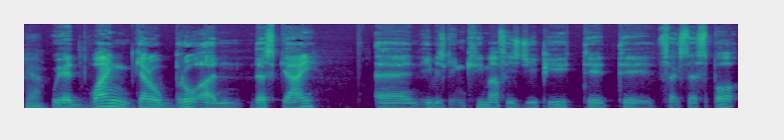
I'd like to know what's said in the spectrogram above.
Yeah. We had one girl brought in this guy and he was getting cream off his GP to, to fix this spot.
